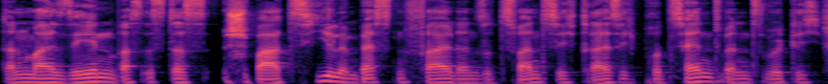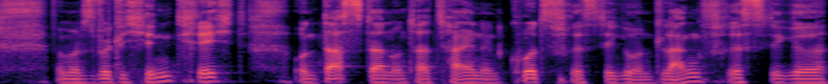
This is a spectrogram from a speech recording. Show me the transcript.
dann mal sehen, was ist das Sparziel im besten Fall, dann so 20, 30 30 Prozent, wenn es wirklich, wenn man es wirklich hinkriegt und das dann unterteilen in kurzfristige und langfristige,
